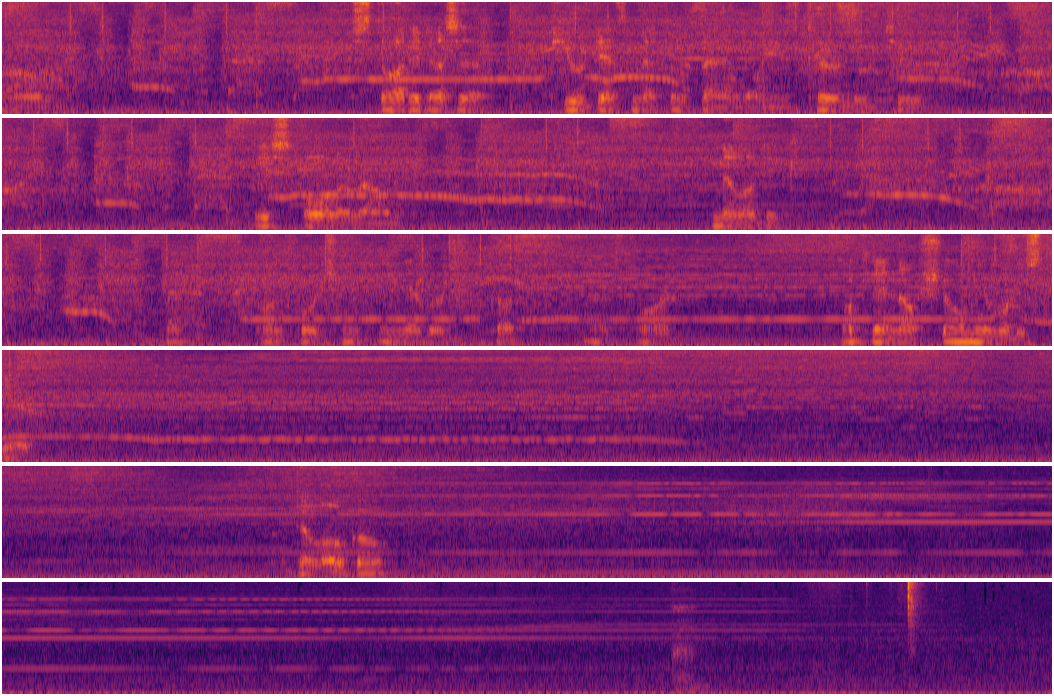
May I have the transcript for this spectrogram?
Um, started as a pure death metal band and turned into this all around melodic but unfortunately never got that far. Okay, now show me what is there.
